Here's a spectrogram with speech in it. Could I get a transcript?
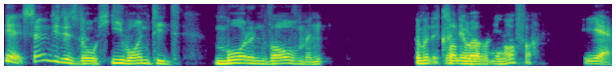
Yeah, it sounded as though he wanted more involvement than what the club were willing to offer. Yeah,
